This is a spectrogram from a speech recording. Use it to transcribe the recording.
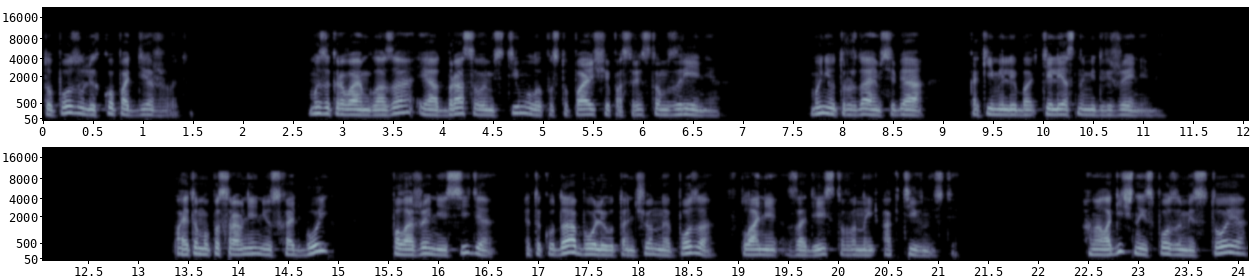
то позу легко поддерживать. Мы закрываем глаза и отбрасываем стимулы, поступающие посредством зрения. Мы не утруждаем себя какими-либо телесными движениями. Поэтому по сравнению с ходьбой, положение сидя – это куда более утонченная поза в плане задействованной активности. Аналогично и с позами стоя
